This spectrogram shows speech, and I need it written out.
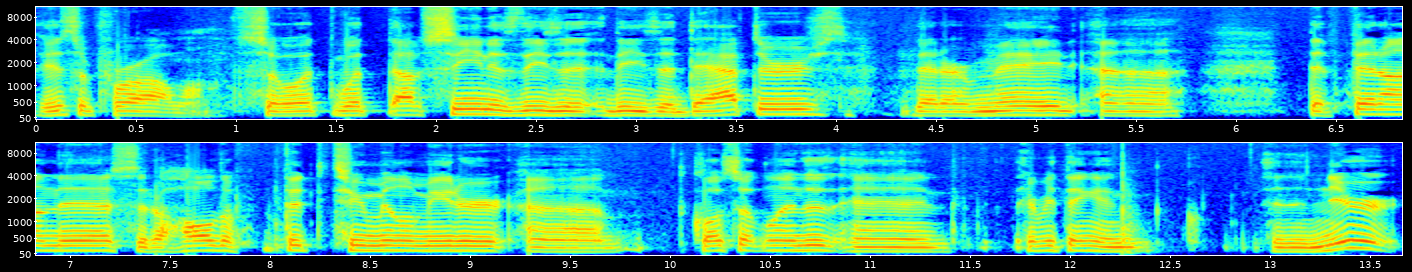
It's a problem. So what, what I've seen is these uh, these adapters that are made uh, that fit on this that'll hold a 52 millimeter um, close-up lenses and everything in in the near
